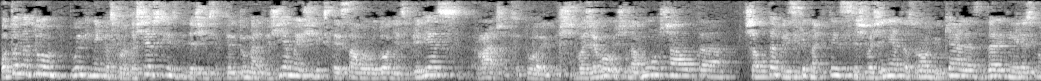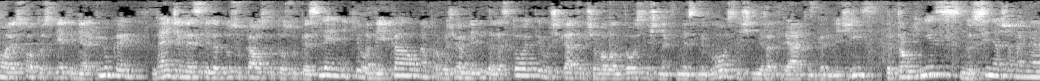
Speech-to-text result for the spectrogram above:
O tuo metu pulkininkas Kordaševskis 27 metų žiemą išvyksta į savo raudonės pilies, rašo, cituoju, išvažiavau iš namų šaltą, šalta vaiski naktis, išvažinėtas rogių kelias, darniai risnuoja sotus vietiniai arkliukai, leidžiamės į ledų sukaustytos upės lėnį, kylame į kalną, pravažiuojame nedidelę stotį, už ketvirčio valandos iš naktinės miglos išnyra triakis garvežys ir traukinys nusineša mane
